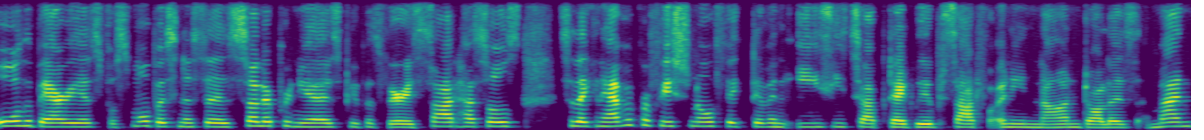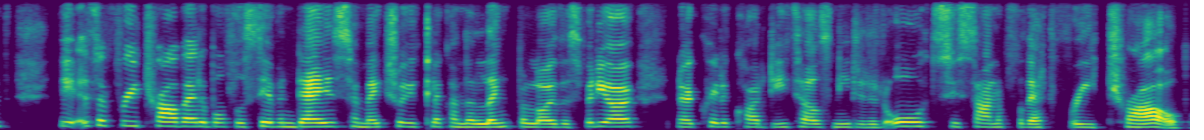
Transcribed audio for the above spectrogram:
all the barriers for small businesses, solopreneurs, people with various side hustles, so they can have a professional, effective, and easy to update website for only $9 a month. There is a free trial available for seven days, so make sure you click on the link below this video. No credit card details needed at all to sign up for that free trial.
